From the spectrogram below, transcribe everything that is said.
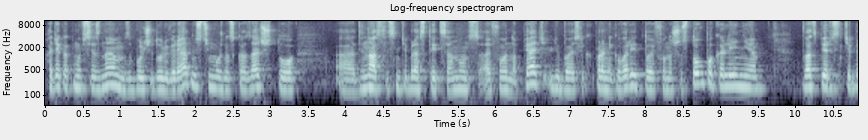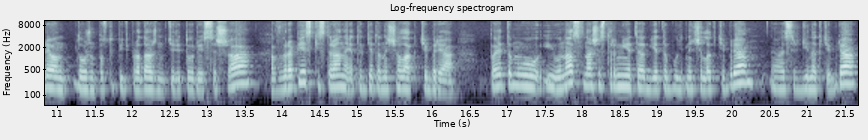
хотя, как мы все знаем, с большей долей вероятности можно сказать, что 12 э, сентября состоится анонс iPhone 5, либо, если как правильно говорить, то iPhone 6 поколения. 21 сентября он должен поступить в продажу на территории США. В европейские страны это где-то начало октября. Поэтому и у нас в нашей стране это где-то будет начало октября, э, середина октября,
